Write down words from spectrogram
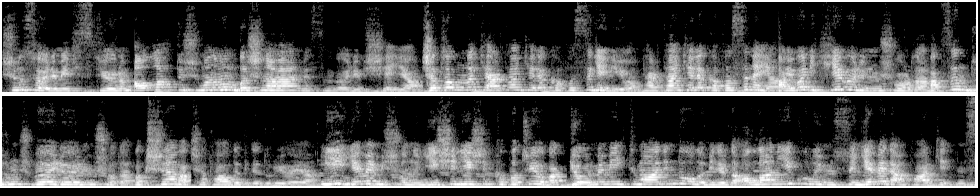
şunu söylemek istiyorum. Allah düşmanımın başına vermesin böyle bir şey ya. Çatalına kertenkele kafası geliyor. Kertenkele kafası ne ya? Hayvan ikiye bölünmüş orada. Baksana durmuş böyle ölmüş o da. Bakışına bak çatalda bir de duruyor ya. İyi yememiş onu. Yeşil yeşil kapatıyor bak. Görmeme ihtimalin de olabilirdi. Allah'ın iyi kuluymuşsun. Yemeden fark etmişsin.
